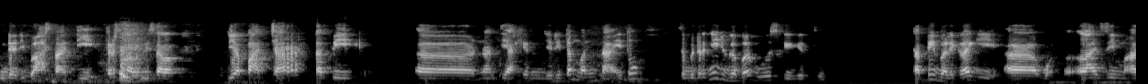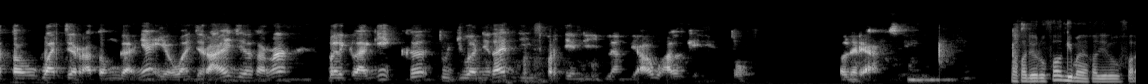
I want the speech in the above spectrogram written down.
udah dibahas tadi. Terus kalau misal dia pacar tapi eh, nanti akhirnya menjadi teman nah itu sebenarnya juga bagus kayak gitu tapi balik lagi wa- lazim atau wajar atau enggaknya ya wajar aja karena balik lagi ke tujuannya tadi seperti yang dibilang di awal kayak gitu kalau dari aku sih nah kalau dari Rufa gimana kalau dari Rufa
